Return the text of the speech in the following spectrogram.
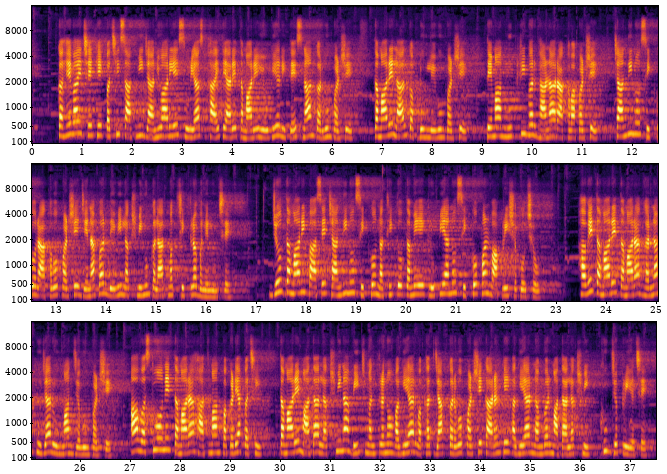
કહેવાય છે કે પછી સાતમી જાન્યુઆરીએ સૂર્યાસ્ત થાય ત્યારે તમારે યોગ્ય રીતે સ્નાન કરવું પડશે. તમારે લાલ કપડું લેવું પડશે. તેમાં મુઠ્ઠીભર ધાણા રાખવા પડશે. ચાંદીનો સિક્કો રાખવો પડશે જેના પર દેવી લક્ષ્મીનું કલાત્મક ચિત્ર બનેલું છે. જો તમારી પાસે ચાંદીનો સિક્કો નથી તો તમે એક રૂપિયાનો સિક્કો પણ વાપરી શકો છો. હવે તમારે તમારા ઘરના પૂજા રૂમમાં જવું પડશે. આ વસ્તુઓને તમારા હાથમાં પકડ્યા પછી તમારે માતા લક્ષ્મીના બીજ મંત્રનો અગિયાર વખત જાપ કરવો પડશે કારણ કે અગિયાર નંબર માતા લક્ષ્મી ખૂબ જ પ્રિય છે.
